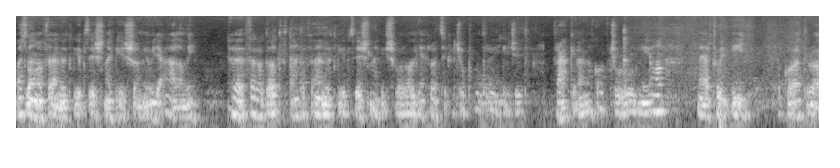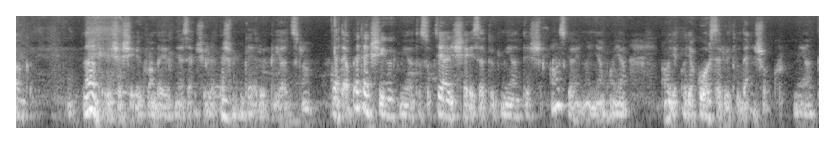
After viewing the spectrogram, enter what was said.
azt gondolom a felnőtt képzésnek is, ami ugye állami feladat, tehát a felnőtt képzésnek is valahogy erre a célcsoportra egy kicsit rá kellene kapcsolódnia, mert hogy így gyakorlatilag nagyon kevés esélyük van bejutni az elsőleges mhm. munkaerőpiacra. Tehát a betegségük miatt, a szociális helyzetük miatt, és azt kell, hogy mondjam, hogy a, hogy, hogy a korszerű tudások miatt.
